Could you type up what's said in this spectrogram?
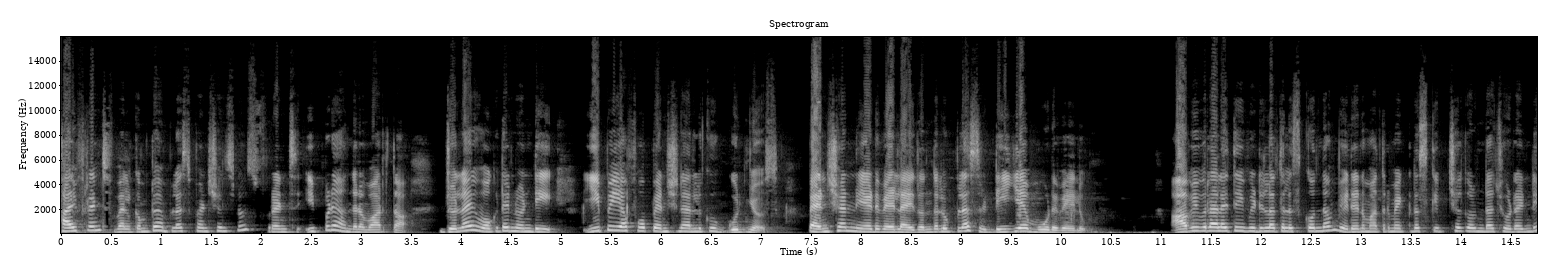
Hi friends welcome to employees pensions news friends ఇప్పుడే అందిన వార్త జూలై ఒకటి నుండి ఈపీఎఫ్ఓ పెన్షనర్లకు గుడ్ న్యూస్. పెన్షన్ ఏడు వేల ఐదు వందలు ప్లస్ డిఏ మూడు వేలు. ఆ వివరాలైతే ఈ వీడియోలో తెలుసుకుందాం. వీడియోని మాత్రం ఎక్కడ స్కిప్ చేయకుండా చూడండి.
